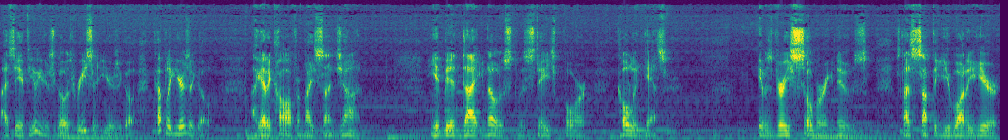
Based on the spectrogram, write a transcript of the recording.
I say a few years ago, it's recent years ago, a couple of years ago. I got a call from my son John. He had been diagnosed with stage four colon cancer. It was very sobering news. It's not something you want to hear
